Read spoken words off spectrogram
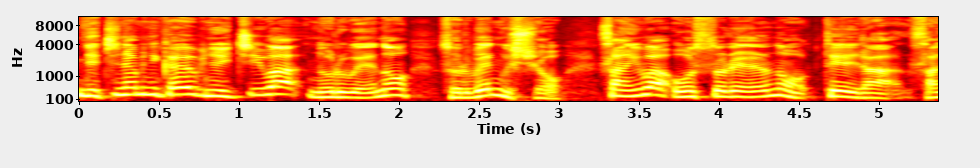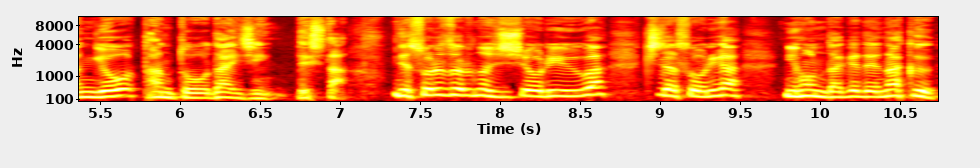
でちなみに火曜日の1位はノルウェーのソルベング首相3位はオーストラリアのテイラー産業担当大臣でした。でそれぞれの受賞理由は岸田総理が日本だけでなく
